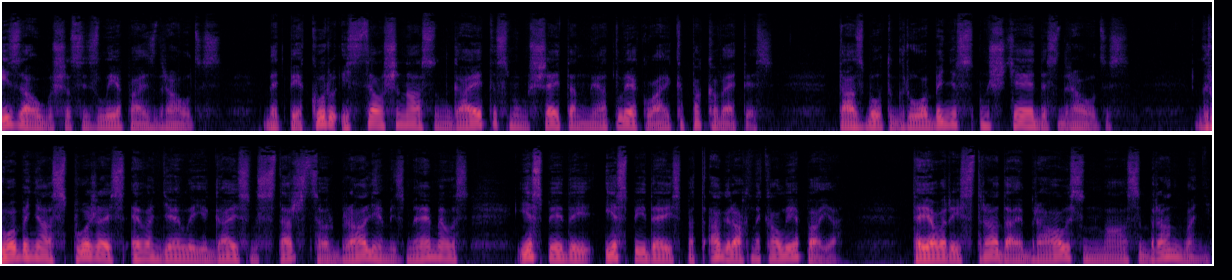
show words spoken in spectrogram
izaugušas iz liepājas draudzes, bet pie kuru izcelšanās un gaitas mums šeit neatliek laika pakavēties – Tās būtu grobiņas un šķēdes draudzes. Grobiņās spožais evaņģēlīja gaismas stars caur brāļiem iz mēmeles iespīdējis pat agrāk nekā liepājā. Te jau arī strādāja brālis un māsa brandvaņi.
